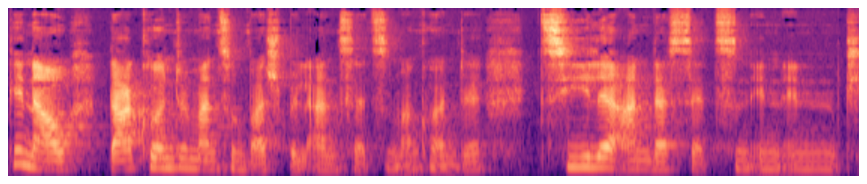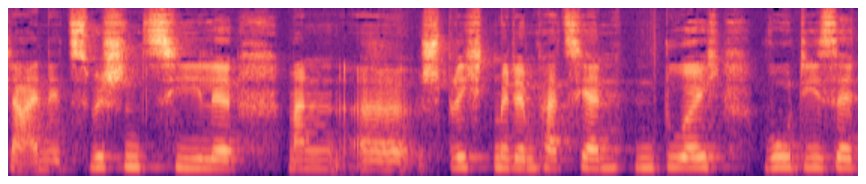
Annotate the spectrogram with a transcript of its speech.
Genau, da könnte man zum Beispiel ansetzen. Man könnte Ziele anders setzen in, in kleine Zwischenziele. Man äh, spricht mit dem Patienten durch, wo diese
